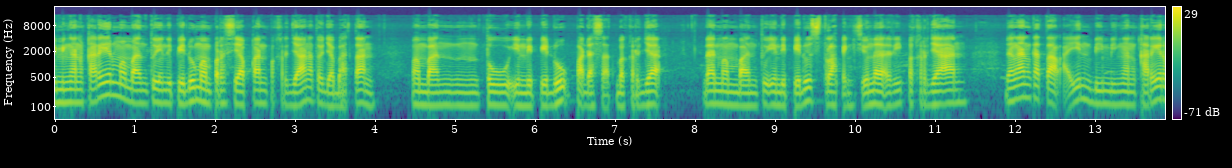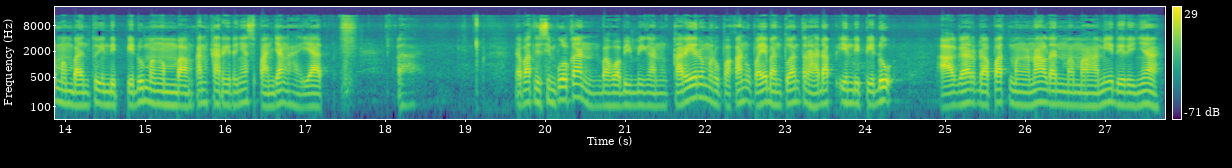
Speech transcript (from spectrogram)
Bimbingan karir membantu individu mempersiapkan pekerjaan atau jabatan, membantu individu pada saat bekerja, dan membantu individu setelah pensiun dari pekerjaan. Dengan kata lain, bimbingan karir membantu individu mengembangkan karirnya sepanjang hayat. Ah. Dapat disimpulkan bahwa bimbingan karir merupakan upaya bantuan terhadap individu agar dapat mengenal dan memahami dirinya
